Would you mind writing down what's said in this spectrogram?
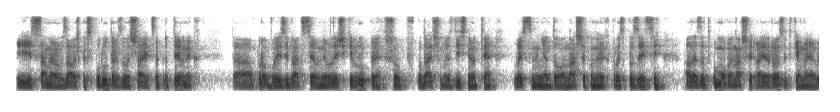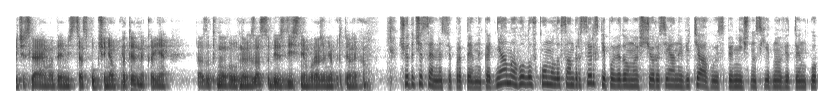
і саме в залишках спорудах залишається противник та пробує зібратися в невеличкі групи, щоб в подальшому здійснювати висунення до наших нових позицій. Але за допомогою нашої аеророзвідки ми вичисляємо, де місця скупчення противника є, та за допомогою вогневих засобів здійснюємо ураження противника. Щодо чисельності противника, днями головком Олександр Сирський повідомив, що росіяни відтягують з північно-східного відтинку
